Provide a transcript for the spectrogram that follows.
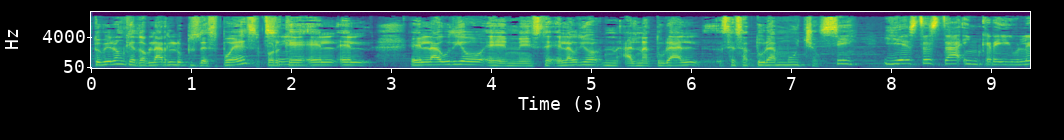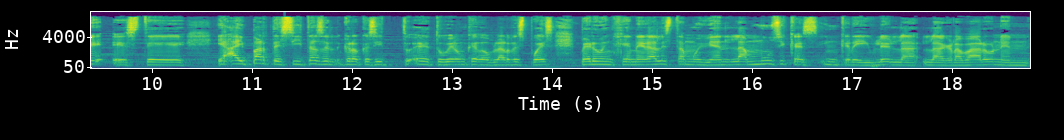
tuvieron que doblar loops después, porque Sí. el, el, el audio en este, el audio al natural se satura mucho. Sí, y este está increíble. Este, hay partecitas, creo que sí eh, tuvieron que doblar después, pero en general está muy bien. La música es increíble. La, la grabaron en,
